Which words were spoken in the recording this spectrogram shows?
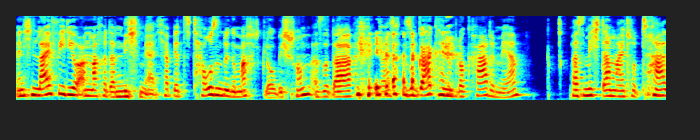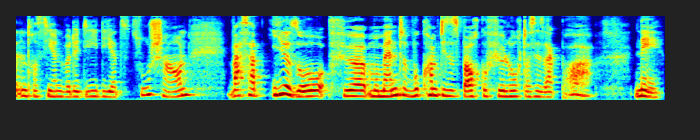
Wenn ich ein Live-Video anmache, dann nicht mehr. Ich habe jetzt tausende gemacht, glaube ich schon. Also da, da ist so gar keine Blockade mehr. Was mich da mal total interessieren würde, die, die jetzt zuschauen, was habt ihr so für Momente, wo kommt dieses Bauchgefühl hoch, dass ihr sagt, boah, nee,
